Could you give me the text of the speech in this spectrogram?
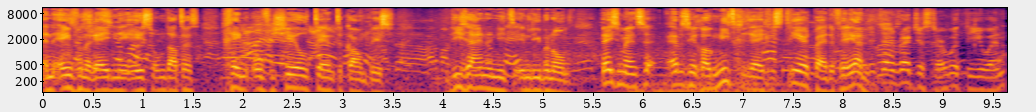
En een van de redenen is omdat het geen officieel tentenkamp is. Die zijn er niet in Libanon. Deze mensen hebben zich ook niet geregistreerd bij de VN. Did they register with the UN?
